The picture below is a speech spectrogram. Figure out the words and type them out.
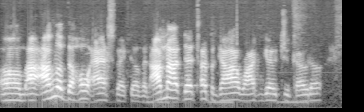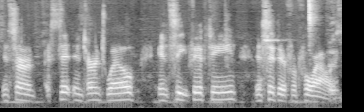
Um, I, I love the whole aspect of it. I'm not that type of guy where I can go to COTA and turn, sit in turn 12 in seat 15 and sit there for four hours.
